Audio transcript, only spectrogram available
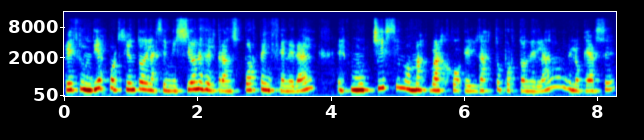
que es un 10% de las emisiones del transporte en general, es muchísimo más bajo el gasto por tonelada de lo que hace,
